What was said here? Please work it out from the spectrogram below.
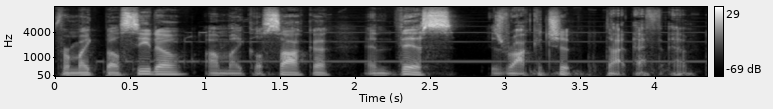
For Mike Belsito, I'm Michael Sacca, and this is rocketship.fm.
